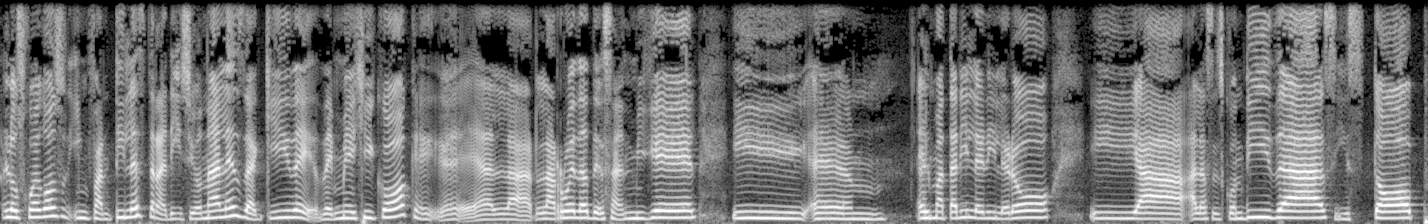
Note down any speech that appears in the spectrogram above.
los juegos infantiles tradicionales de aquí de, de México, que eh, la, la rueda de San Miguel y em, el matar y leró y a, a las escondidas y stop.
